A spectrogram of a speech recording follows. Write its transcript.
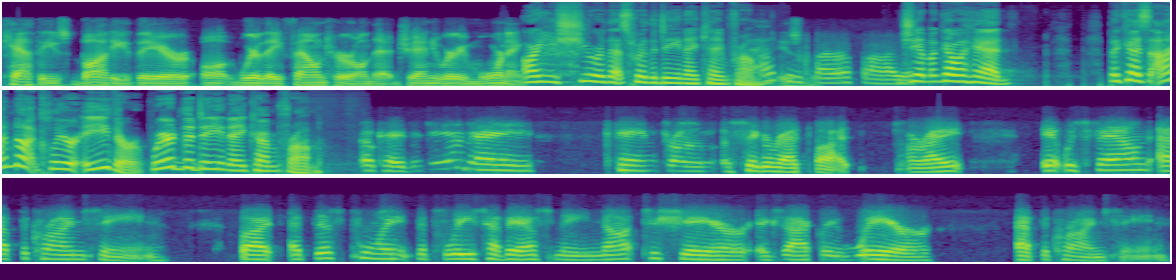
Kathy's body there, uh, where they found her on that January morning. Are you sure that's where the DNA came from? I can clarify. it. Gemma, go ahead. Because I'm not clear either. Where did the DNA come from? Okay, the DNA came from a cigarette butt. All right. It was found at the crime scene. But at this point, the police have asked me not to share exactly where at the crime scene.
